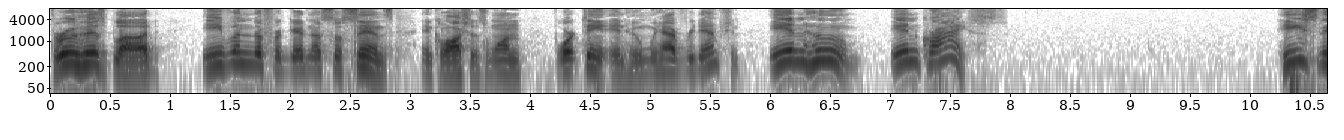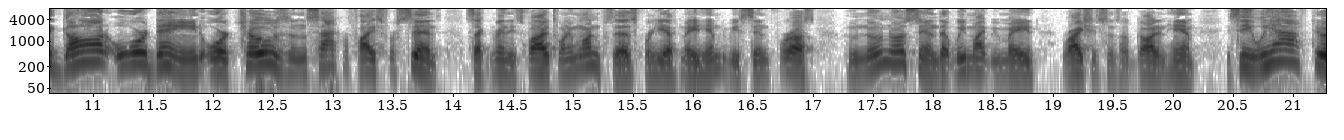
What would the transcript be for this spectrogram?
through his blood, even the forgiveness of sins. In Colossians 1 14, in whom we have redemption. In whom? In Christ. He's the God ordained or chosen sacrifice for sins. 2 Corinthians 5.21 says, For he hath made him to be sin for us, who knew no sin, that we might be made righteousness of God in him. You see, we have to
